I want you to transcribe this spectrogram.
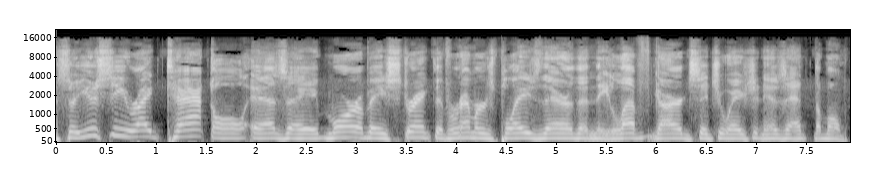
So you see right tackle as a more of a strength if Remmers plays there than the left guard situation is at the moment.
